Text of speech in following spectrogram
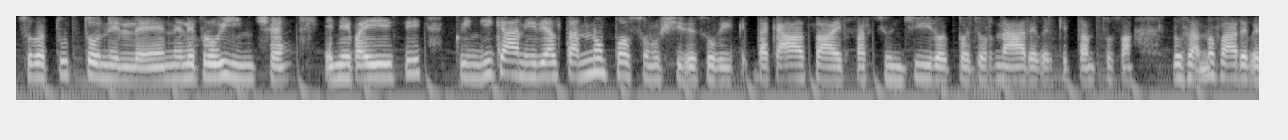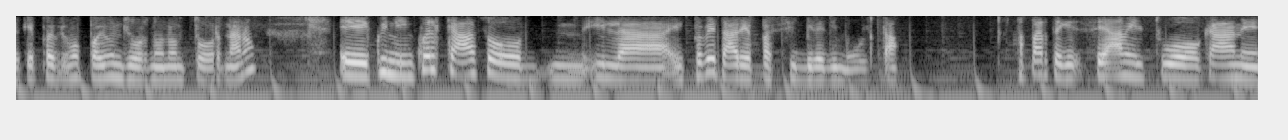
soprattutto nelle, nelle, province e nei paesi, quindi i cani in realtà non possono uscire soli da casa e farsi un giro e poi tornare perché tanto sa, lo sanno fare perché poi prima o poi un giorno non tornano e quindi in quel caso mh, il, il proprietario è passibile di multa. A parte che se ami il tuo cane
